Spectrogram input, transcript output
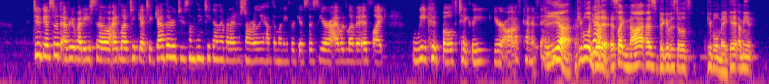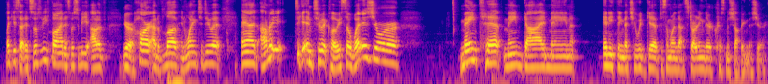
do gifts with everybody so i'd love to get together do something together but i just don't really have the money for gifts this year i would love it if like we could both take the year off kind of thing yeah people will yeah. get it it's like not as big of a deal as people make it i mean like you said it's supposed to be fun it's supposed to be out of your heart, out of love, and wanting to do it. And I'm ready to get into it, Chloe. So, what is your main tip, main guide, main anything that you would give to someone that's starting their Christmas shopping this year?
